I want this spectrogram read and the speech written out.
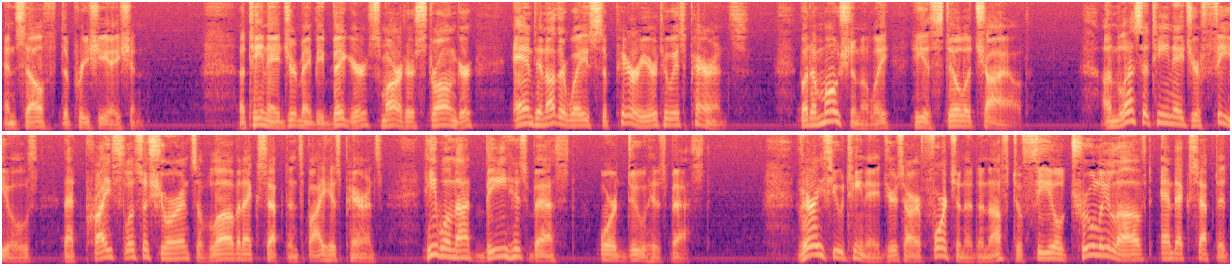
and self-depreciation. A teenager may be bigger, smarter, stronger, and in other ways superior to his parents. But emotionally, he is still a child. Unless a teenager feels that priceless assurance of love and acceptance by his parents, he will not be his best or do his best. Very few teenagers are fortunate enough to feel truly loved and accepted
